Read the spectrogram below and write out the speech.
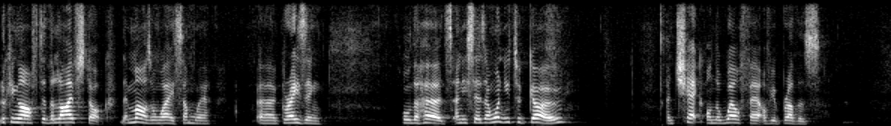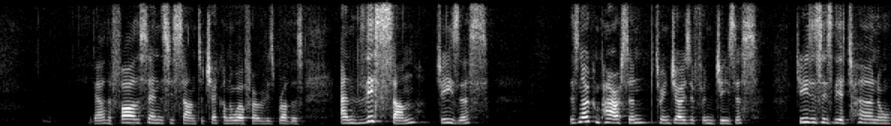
looking after the livestock. They're miles away somewhere, uh, grazing all the herds. And he says, I want you to go and check on the welfare of your brothers. Yeah, the father sends his son to check on the welfare of his brothers. And this son, Jesus, there's no comparison between Joseph and Jesus. Jesus is the eternal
